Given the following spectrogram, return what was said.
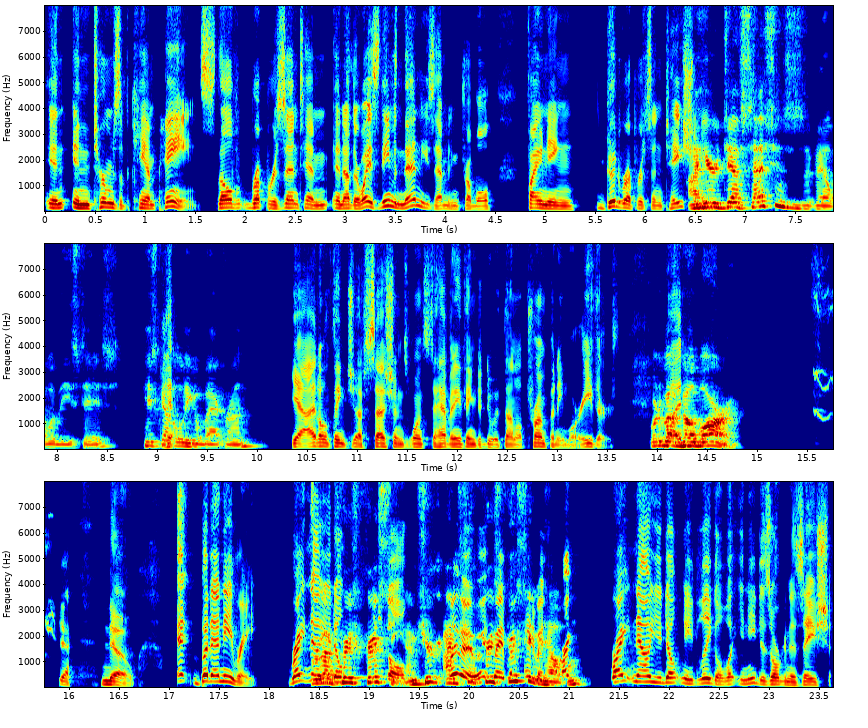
in in terms of campaigns. They'll represent him in other ways, and even then, he's having trouble finding good representation. I hear Jeff Sessions is available these days. He's got Yeah. a legal background. yeah, I don't think Jeff Sessions wants to have anything to do with Donald Trump anymore either. What about But- Bill Barr? Yeah, no, Eh, but at any rate, right now you don't. Chris Christie? I'm sure. I'm Wait, sure wait, Chris wait, Christie wait would minute. help him. right now you don't need legal what you need is organization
